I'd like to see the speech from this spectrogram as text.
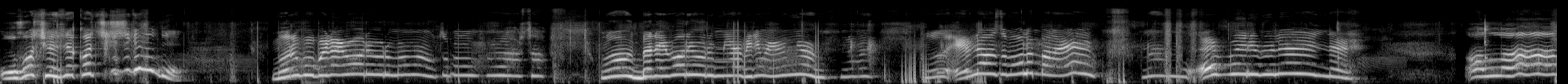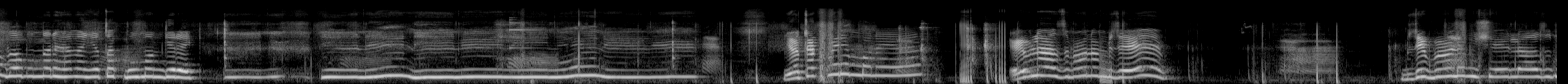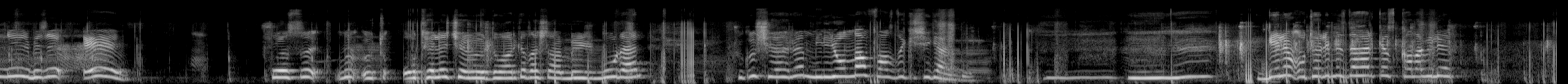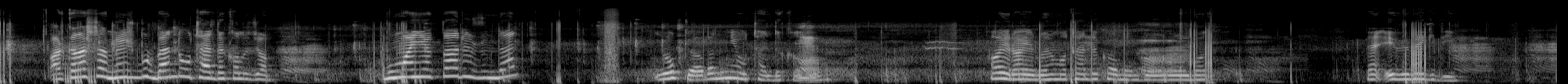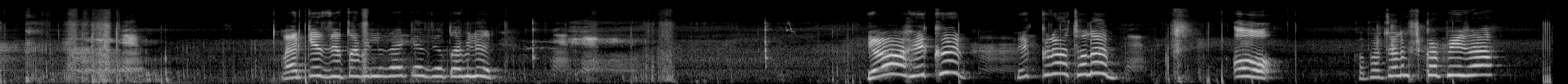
Oha şehre kaç kişi geldi? Merhaba ben ev arıyorum ama varsa ben ev arıyorum ya benim evim yok. Ev lazım oğlum bana ev. Ev verin ulan. Allah yatak bulmam gerek. Yatak verin bana ya. Ev lazım oğlum bize ev. Bize böyle bir şey lazım değil. Bize ev. Şurasını öt- otele çevirdim arkadaşlar mecburen. Çünkü şehre milyondan fazla kişi geldi. Gelin otelimizde herkes kalabilir. Arkadaşlar mecbur ben de otelde kalacağım. Bu manyaklar yüzünden. Yok ya ben niye otelde kalıyorum? Hayır hayır benim otelde kalmam doğru olmaz. Ben evime gideyim. Herkes yatabilir, herkes yatabilir. Ya hacker! Hacker'ı atalım. O. Kapatalım şu kapıyı da.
